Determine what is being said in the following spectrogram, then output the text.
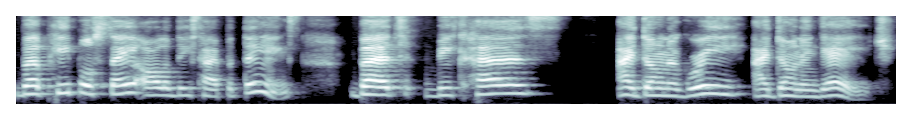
but people say all of these type of things. But because i don't agree i don't engage.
